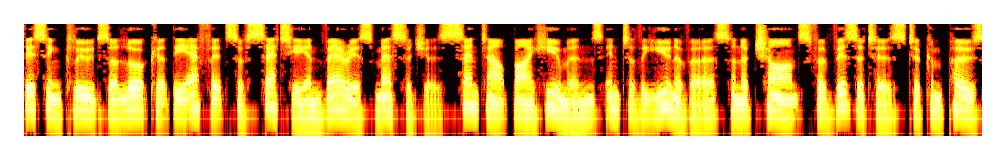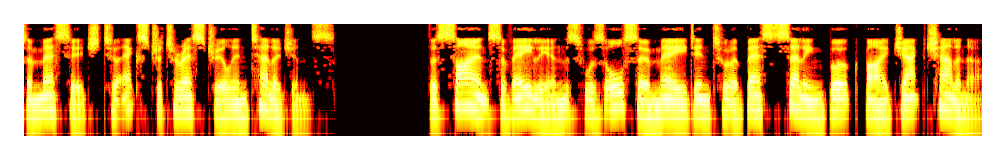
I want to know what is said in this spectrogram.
This includes a look at the efforts of SETI and various messages sent out by humans into the universe and a chance for visitors to compose a message to extraterrestrial intelligence. The Science of Aliens was also made into a best-selling book by Jack Challoner.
